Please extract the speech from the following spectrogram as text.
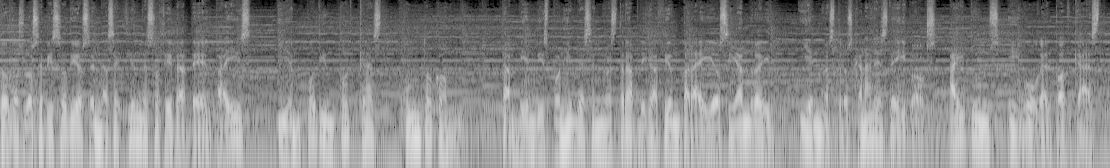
Todos los episodios en la sección de Sociedad de El País y en podiumpodcast.com. También disponibles en nuestra aplicación para iOS y Android y en nuestros canales de iVoox, iTunes y Google Podcast.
